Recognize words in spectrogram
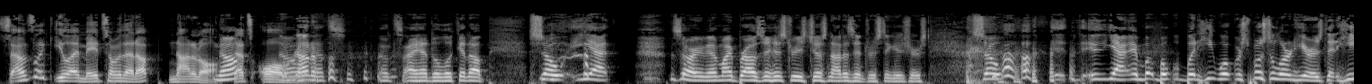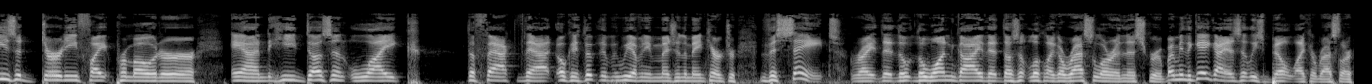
Sounds like Eli made some of that up. Not at all. no, That's all. No, real. that's, that's I had to look it up. So yeah. Sorry, man. My browser history is just not as interesting as yours. So, uh, yeah, and- but but but he. What we're supposed to learn here is that he's a dirty fight promoter, and he doesn't like the fact that okay, th- th- we haven't even mentioned the main character, the Saint, right? The, the the one guy that doesn't look like a wrestler in this group. I mean, the gay guy is at least built like a wrestler,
